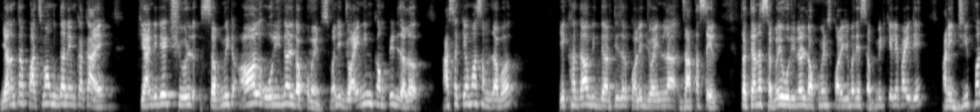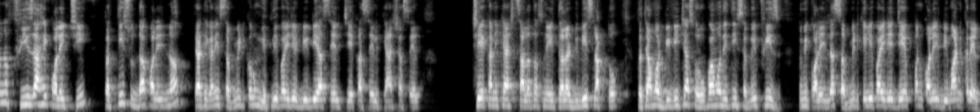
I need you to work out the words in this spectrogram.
यानंतर पाचवा मुद्दा नेमका काय candidate should submit all original documents म्हणजे जॉईनिंग कंप्लीट झालं. असं केव्हा समजावं? एखादा विद्यार्थी जर कॉलेज जॉईनला जात असेल तर त्यानं सगळे ओरिजिनल डॉक्युमेंट्स कॉलेजमध्ये सबमिट केले पाहिजे. आणि जी पण फीज आहे कॉलेजची तर ती सुद्धा कॉलेजनं त्या ठिकाणी सबमिट करून घेतली पाहिजे. डीडी असेल चेक असेल कॅश असेल. चेक आणि कॅश चालतच नाही त्याला डीडीच लागतो. तर त्यामुळे डीडीच्या स्वरूपामध्ये ती सगळी फीज तुम्ही कॉलेजला सबमिट केली पाहिजे जे पण कॉलेज डिमांड करेल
